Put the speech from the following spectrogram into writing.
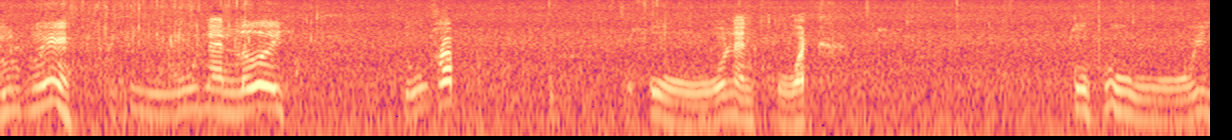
ดูนี่โอ้โหแน่นเลย ดูครับ โอ้โห แน่นขวด โอ้โหนี่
